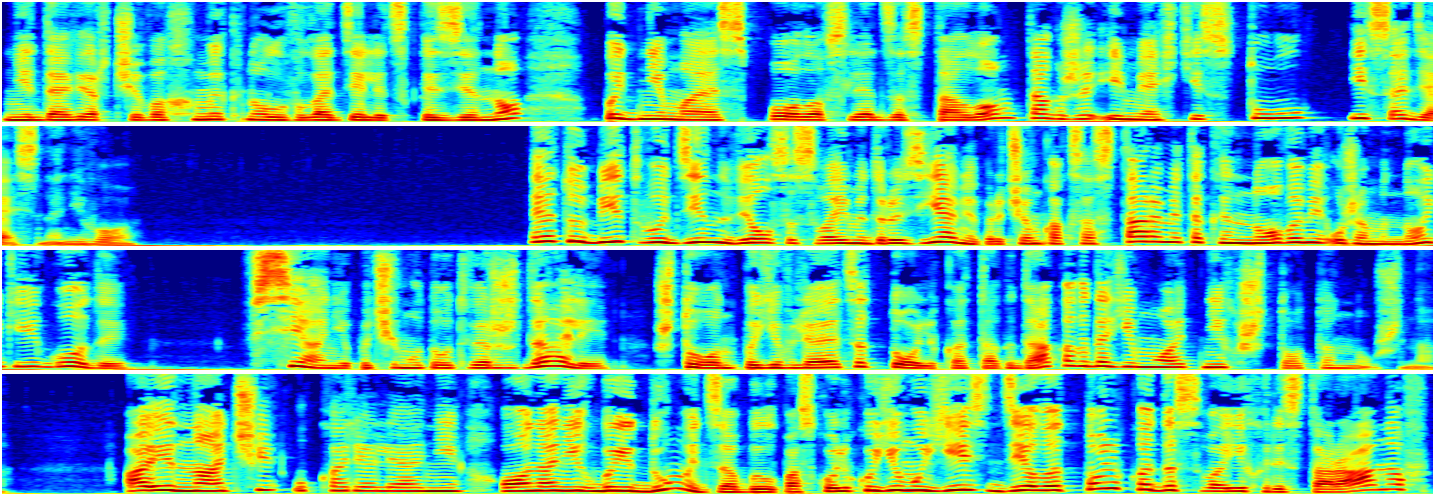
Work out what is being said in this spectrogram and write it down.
Недоверчиво хмыкнул владелец казино, поднимая с пола вслед за столом также и мягкий стул и садясь на него. Эту битву Дин вел со своими друзьями, причем как со старыми, так и новыми уже многие годы. Все они почему-то утверждали, что он появляется только тогда, когда ему от них что-то нужно. А иначе, укоряли они, он о них бы и думать забыл, поскольку ему есть дело только до своих ресторанов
